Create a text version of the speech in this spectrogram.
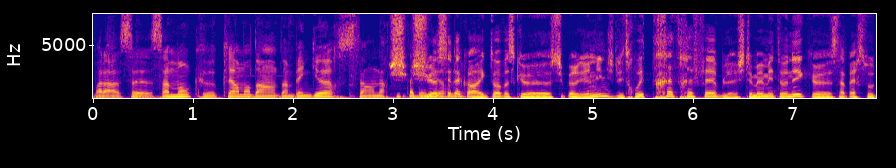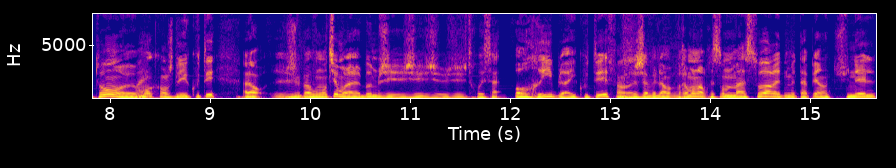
voilà, ça, ça manque euh, clairement d'un d'un banger. C'est un Je, artiste à je suis banger, assez d'accord avec toi parce que Super Gremlin, je l'ai trouvé très très faible. J'étais même étonné que ça perce autant. Euh, Ouais. Moi, quand je l'ai écouté, alors je vais pas vous mentir, moi l'album, j'ai j'ai j'ai j'ai trouvé ça horrible à écouter. Enfin, j'avais vraiment l'impression de m'asseoir et de me taper un tunnel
